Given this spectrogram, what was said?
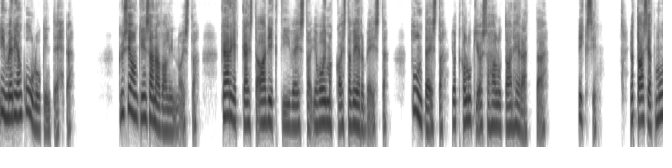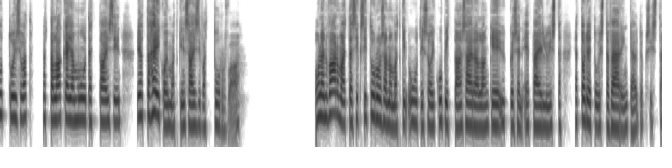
Niin median kuuluukin tehdä. Kyse onkin sanavalinnoista, kärjekkäistä adjektiiveista ja voimakkaista verbeistä, tunteista, jotka lukioissa halutaan herättää. Miksi? Jotta asiat muuttuisivat, jotta lakeja muutettaisiin ja jotta heikoimmatkin saisivat turvaa. Olen varma, että siksi Turun Sanomatkin uutisoi kupittaan sairaalan G1 epäilyistä ja todetuista väärinkäytöksistä,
